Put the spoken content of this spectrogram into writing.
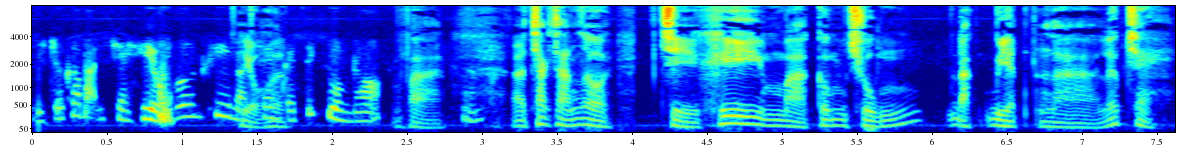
để cho các bạn trẻ hiểu hơn khi mà Hiểu xem hơn. cái tích tuồng đó. Và à, chắc chắn rồi chỉ khi mà công chúng đặc biệt là lớp trẻ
